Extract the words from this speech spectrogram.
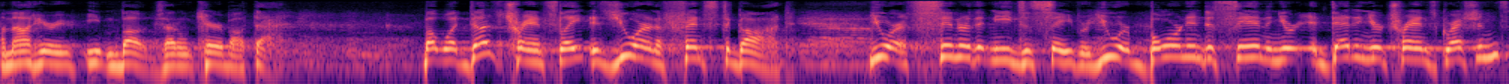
I'm out here eating bugs. I don't care about that. But what does translate is you are an offense to God. Yeah. You are a sinner that needs a Savior. You were born into sin and you're dead in your transgressions,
